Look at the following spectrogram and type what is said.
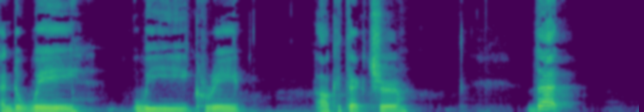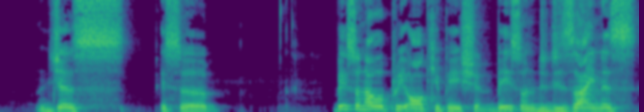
and the way we create architecture that just is a based on our preoccupation, based on the designer's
